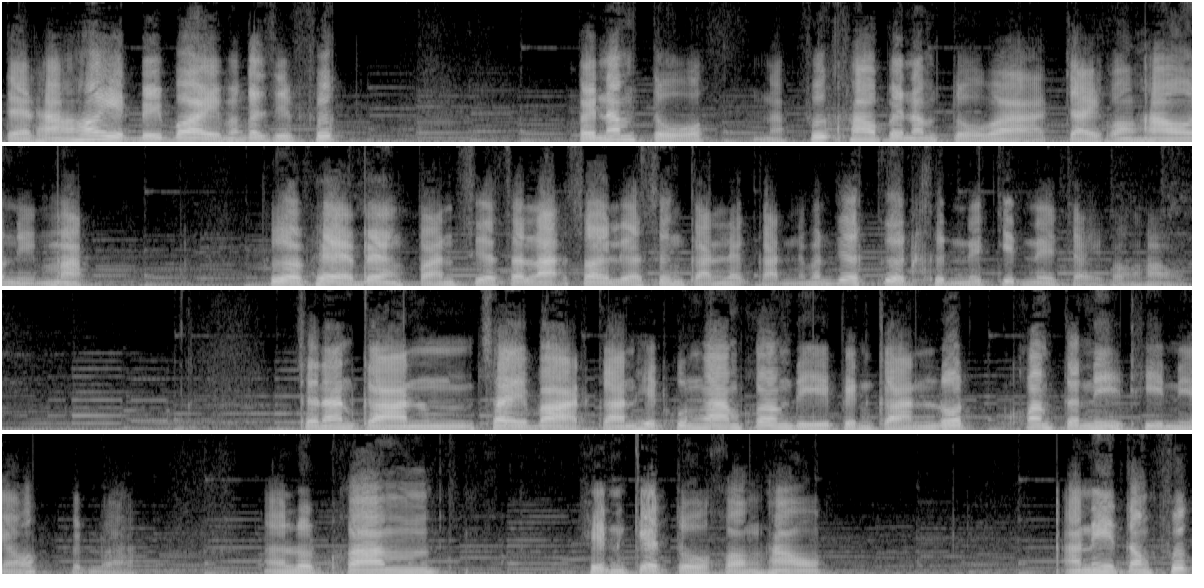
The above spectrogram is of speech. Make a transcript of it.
แต่ถ้าเฮาเฮ็ดบ่อยๆมันก็สิฝึก ไปน้ำโตนะฝึกเฮาไปน้ำโตว่าใจของเฮานี่มัก เพื่อแผ่แบ่งปันเสียสละซอยเหลือซึ่งกันและกัน มันจะเกิดขึ้นในจิตในใจของเฮาฉะนั้นการใส่บาตรการเหตุคุณงามความดีเป็นการลดความตนีที่เหนียวเป็นว่าลดความเห็นแก่ตัวของเฮาอันนี้ต้องฝึก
